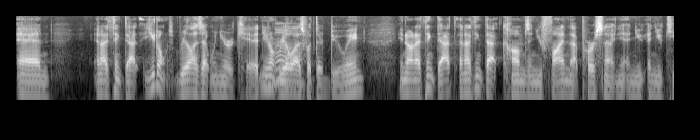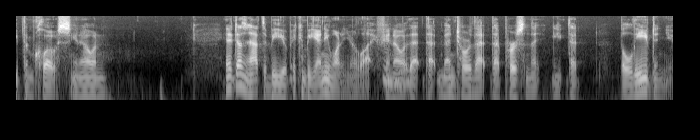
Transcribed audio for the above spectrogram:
and and I think that you don't realize that when you're a kid. You don't No. realize what they're doing, you know. And I think that and I think that comes and you find that person out and you and you, and you keep them close, you know. And and it doesn't have to be your. It can be anyone in your life, you know. Mhm. That that mentor, that that person that you, that believed in you,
